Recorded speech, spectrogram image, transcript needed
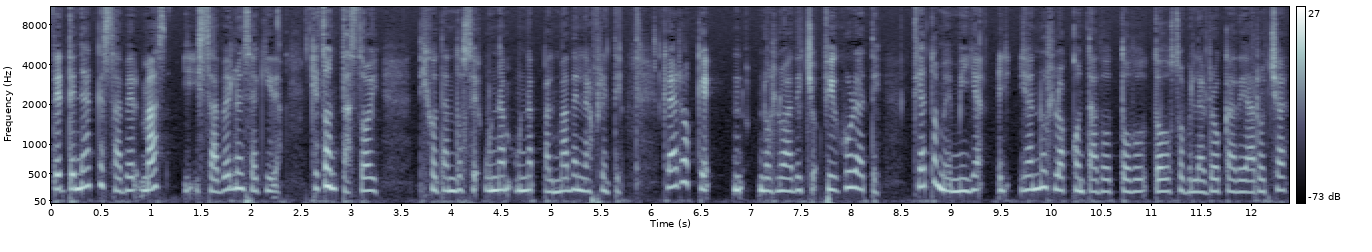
tenía que saber más y, saberlo enseguida. ¡Qué tonta soy! dijo dándose una palmada en la frente. Claro que nos lo ha dicho. Figúrate, Tía Tomemilla ya nos lo ha contado todo, todo sobre la roca de Arrochar,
